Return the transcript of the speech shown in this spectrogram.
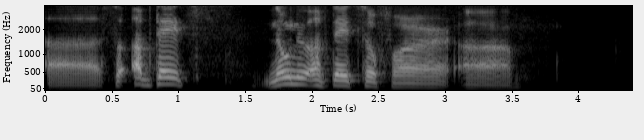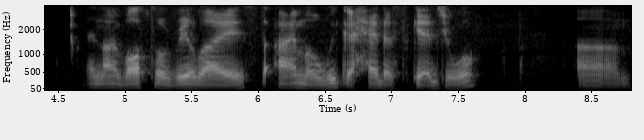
Uh, so updates no new updates so far. Uh, and I've also realized I'm a week ahead of schedule. Um,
